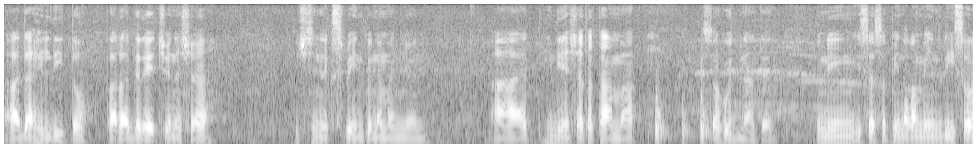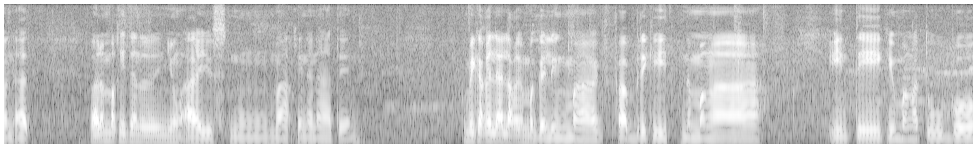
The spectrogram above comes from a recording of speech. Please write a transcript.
ah, dahil dito. Para diretso na siya. Which is in-explain ko naman yun. At hindi na siya tatama sa hood natin. Yun yung isa sa pinaka main reason at para makita na rin yung ayos nung makina natin. Kung may kakilala kayong magaling mag-fabricate ng mga intake, yung mga tubo,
